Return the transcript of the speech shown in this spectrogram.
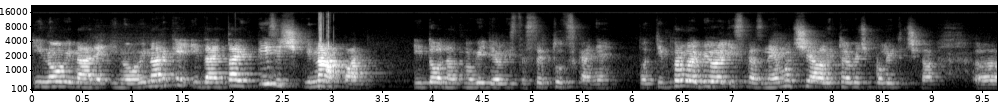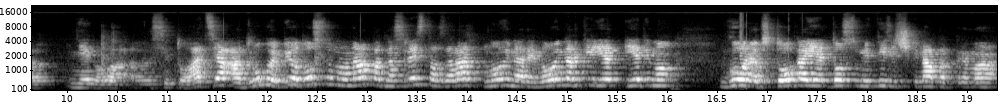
i novinare i novinarke i da je taj fizički napad i dodatno vidjeli ste sve tuckanje po tim. Prvo je bio iskaz nemoći, ali to je već politička e, njegova e, situacija, a drugo je bio doslovno napad na sredstva za rad novinare i novinarke jer jedino gore od toga je doslovni fizički napad prema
